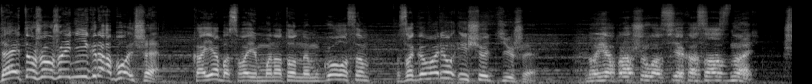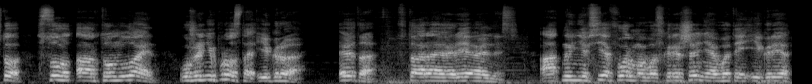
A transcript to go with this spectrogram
«Да это же уже не игра больше!» Каяба своим монотонным голосом заговорил еще тише. «Но я прошу вас всех осознать, что Sword Art Online уже не просто игра. Это вторая реальность. Отныне все формы воскрешения в этой игре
